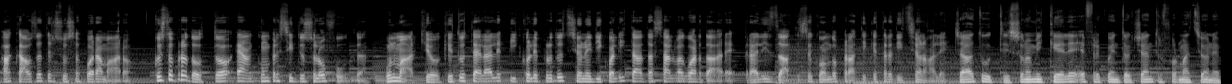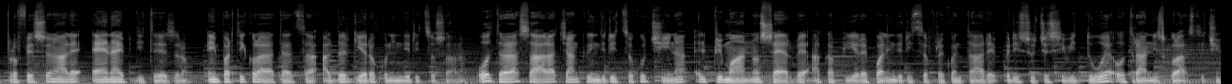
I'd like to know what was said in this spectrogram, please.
a causa del suo sapore amaro. Questo prodotto è anche un presidio slow food, un marchio che tutela le piccole produzioni di qualità da salvaguardare, realizzate secondo pratiche tradizionali. Ciao a tutti, sono Michele e frequento il centro formazione professionale ENAIP di Tesero e in particolare la terza alberghiero con indirizzo sala. Oltre alla sala c'è anche l'indirizzo cucina e il primo anno serve a capire decidere quale indirizzo frequentare per i successivi due o tre anni scolastici.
